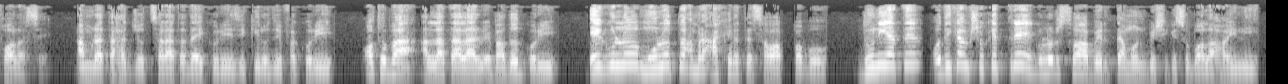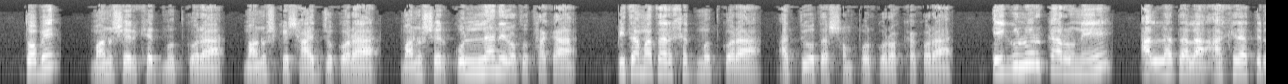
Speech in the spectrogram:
ফল আছে। আমরা তাহাজ্জুদ, সালাত আদায় করি, জিকির, ওজিফা করি, অথবা আল্লাহ তালার ইবাদত করি, এগুলো মূলত আমরা আখেরাতে সওয়াব পাবো। দুনিয়াতে অধিকাংশ ক্ষেত্রে এগুলোর সওয়াবের তেমন বেশি কিছু বলা হয়নি। তবে মানুষের খেদমত করা মানুষকে সাহায্য করা, মানুষের কল্যাণে রত থাকা, পিতামাতার খেদমত করা, আত্মীয়তার সম্পর্ক রক্ষা করা, এগুলোর কারণে আল্লাহ তালা আখেরাতের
